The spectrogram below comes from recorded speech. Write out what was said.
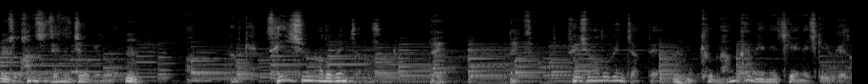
うん。ちょっと話全然違うけど、うん。あの、なんだっけ、青春アドベンチャーでしたっえ？何それ？け青春アドベンチャーって、ん。もう今日何回も NHK、NHK 言うけど、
